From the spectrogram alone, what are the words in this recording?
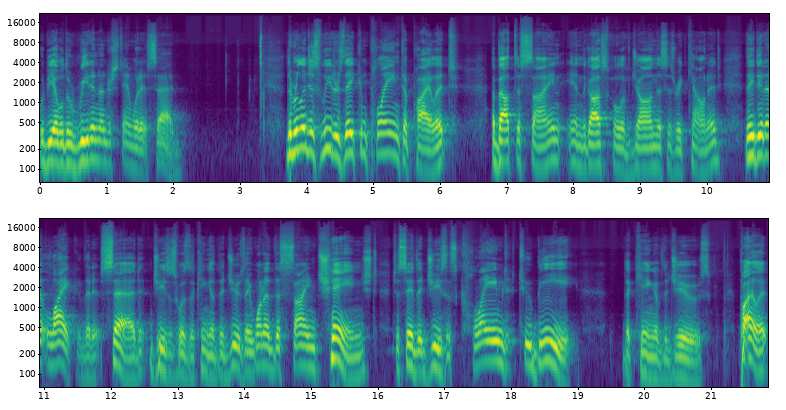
would be able to read and understand what it said. The religious leaders, they complained to Pilate about the sign in the Gospel of John, this is recounted. They didn't like that it said Jesus was the King of the Jews. They wanted the sign changed to say that Jesus claimed to be the King of the Jews. Pilate,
